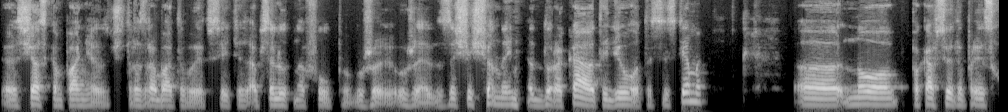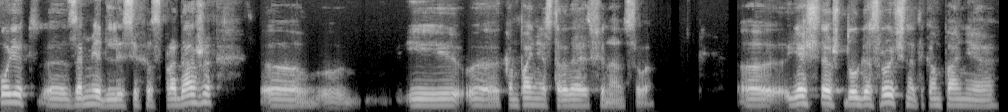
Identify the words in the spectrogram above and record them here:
Сейчас компания значит, разрабатывает все эти абсолютно full, уже, уже защищенные не от дурака, а от идиота системы. Но пока все это происходит, замедлились их распродажи, и компания страдает финансово. Я считаю, что долгосрочно эта компания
